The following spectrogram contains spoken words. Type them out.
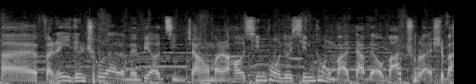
呃，反正已经出来了，没必要紧张嘛。然后心痛就心痛吧，大不了挖出来是吧？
